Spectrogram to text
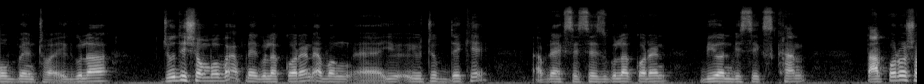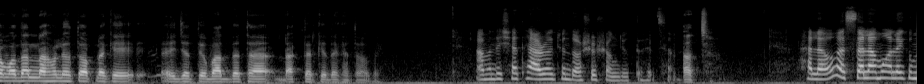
মুভমেন্ট হয় এগুলা যদি সম্ভব হয় আপনি এগুলা করেন এবং ইউটিউব দেখে আপনি এক্সারসাইজগুলো করেন বি ওয়ান বি সিক্স খান। তারপরও সমাধান না হলে হয়তো আপনাকে এই জাতীয় বাত ব্যথা ডাক্তারকে দেখাতে হবে। আমাদের সাথে আরও একজন দর্শক সংযুক্ত হয়েছেন। আচ্ছা। হ্যালো আসসালামু আলাইকুম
